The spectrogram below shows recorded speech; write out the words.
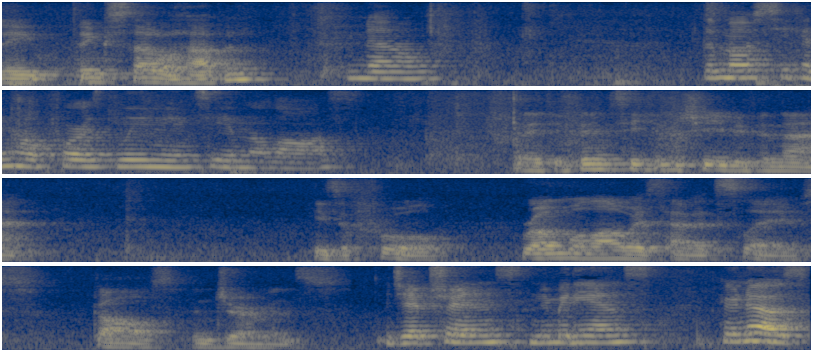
And he thinks that'll happen? No. The most he can hope for is leniency in the laws. And if he thinks he can achieve even that, he's a fool. Rome will always have its slaves, Gauls and Germans. Egyptians, Numidians. Who knows?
